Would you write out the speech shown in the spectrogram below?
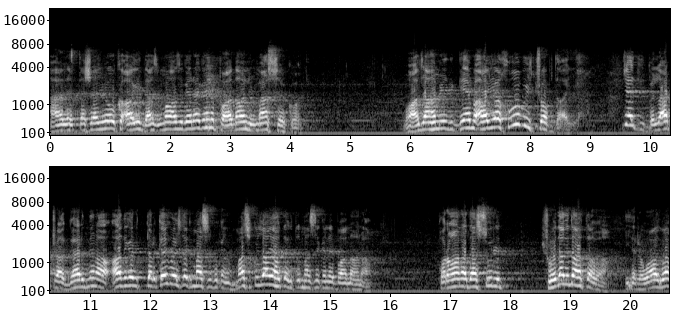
اہل تشیعوں کو آئی دزماز گرے گئے پادانی مس کو واجہ حمید گیب آئیے خوبی چوپت آئیے جدی بلاٹرا گردنا آدگر ترکے کو اس تک مس بکن مس کجا ہے تک تو مس کنے پادانا قرآن دستور شودک داتا ہوا یہ رواج ہوا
